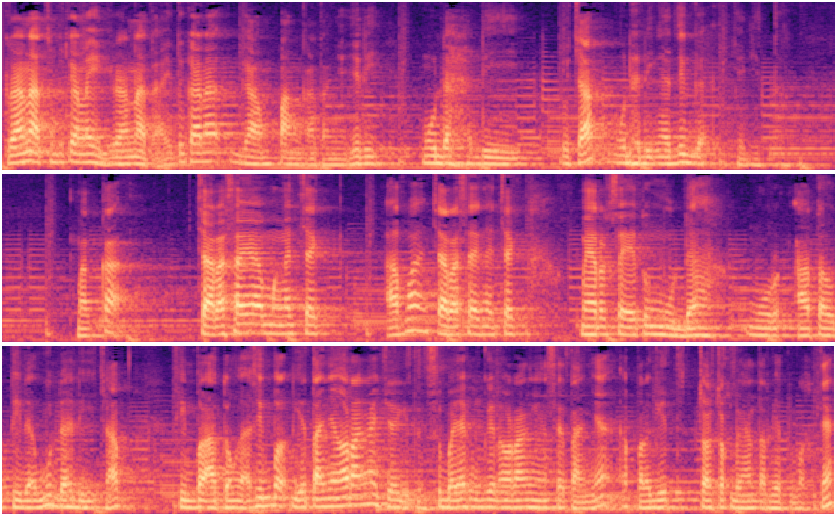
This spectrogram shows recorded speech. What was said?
granat sebutkan lagi granat. Nah, itu karena gampang katanya. Jadi mudah diucap mudah diingat juga. Kayak gitu. Maka cara saya mengecek apa cara saya ngecek merek saya itu mudah atau tidak mudah diucap simpel atau nggak simpel dia tanya orang aja gitu. Sebanyak mungkin orang yang saya tanya apalagi cocok dengan target marketnya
